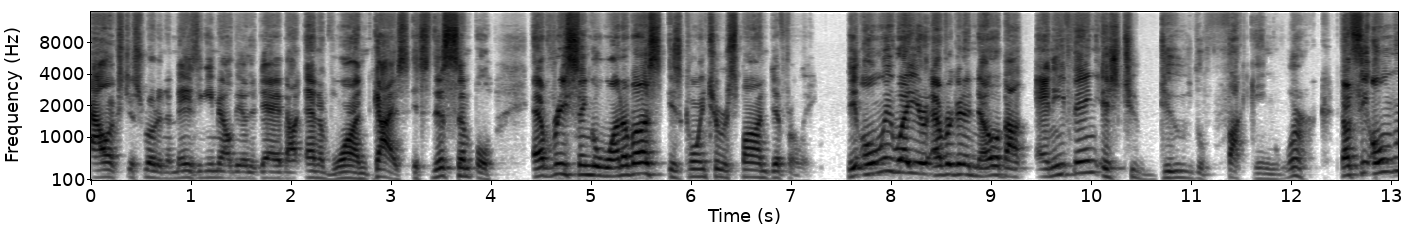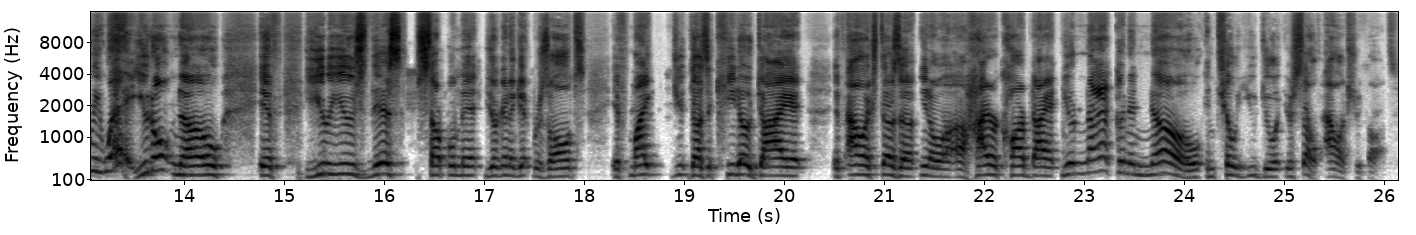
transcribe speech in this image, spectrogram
Alex just wrote an amazing email the other day about N of one. Guys, it's this simple. Every single one of us is going to respond differently. The only way you're ever going to know about anything is to do the fucking work. That's the only way. You don't know if you use this supplement, you're going to get results. If Mike does a keto diet, if Alex does a, you know, a higher carb diet, you're not going to know until you do it yourself. Alex, your thoughts?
